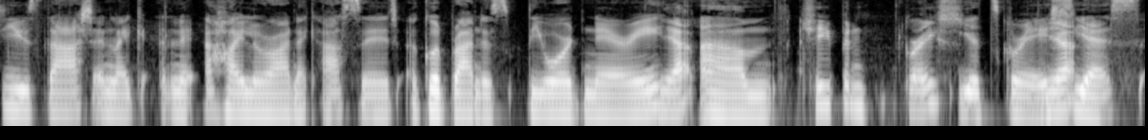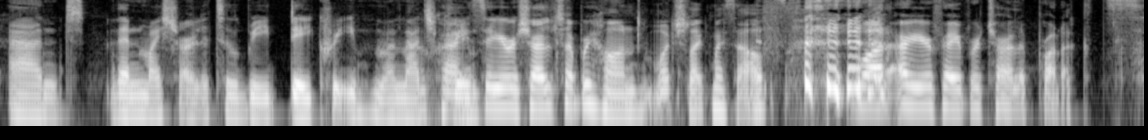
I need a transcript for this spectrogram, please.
use that and like a hyaluronic acid. A good brand is The Ordinary. Yeah. Um, Cheap and great. it's great. Yeah. Yes, and then my Charlotte Tilbury Day Cream, my magic Okay, cream. so you're a Charlotte Tilbury Hun, much like myself. what are your favourite Charlotte products?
